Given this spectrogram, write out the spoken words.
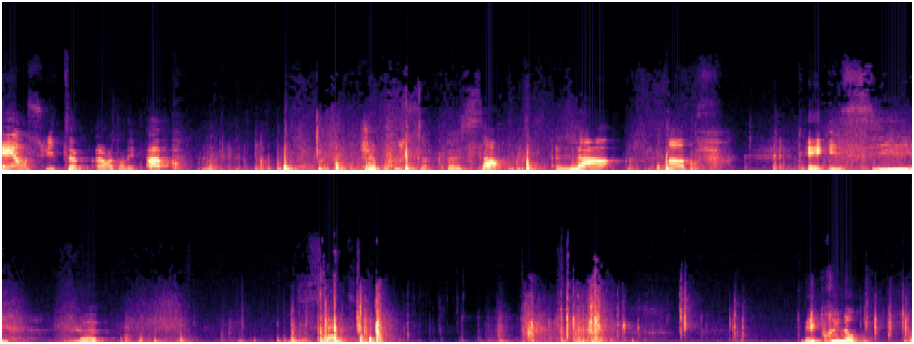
Et ensuite, alors attendez, hop, je pousse euh, ça là, hop, et ici, le 17, des pruneaux.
